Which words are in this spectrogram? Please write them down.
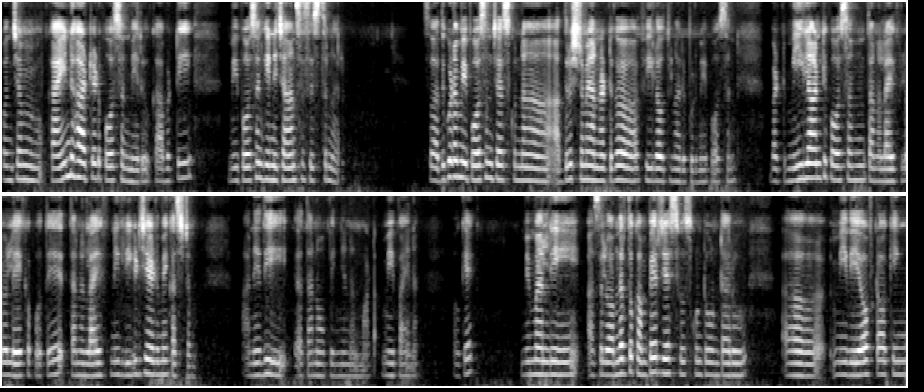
కొంచెం కైండ్ హార్టెడ్ పర్సన్ మీరు కాబట్టి మీ పర్సన్కి ఇన్ని ఛాన్సెస్ ఇస్తున్నారు. సో అది కూడా మీ పర్సన్ చేసుకున్న అదృష్టమే అన్నట్టుగా ఫీల్ అవుతున్నారు ఇప్పుడు మీ పర్సన్. బట్ మీలాంటి పర్సన్ తన లైఫ్లో లేకపోతే తన లైఫ్ని లీడ్ చేయడమే కష్టం అనేది తన ఒపీనియన్ అనమాట మీ పైన. ఓకే? మిమ్మల్ని అసలు అందరితో కంపేర్ చేసి చూసుకుంటూ ఉంటారు. మీ వే ఆఫ్ టాకింగ్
